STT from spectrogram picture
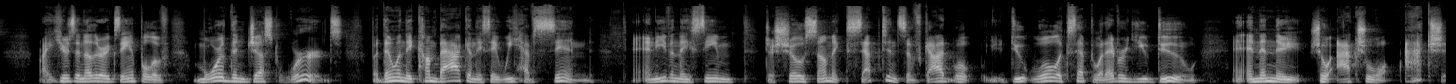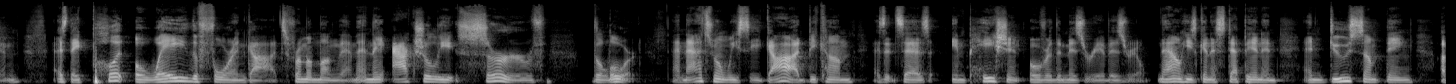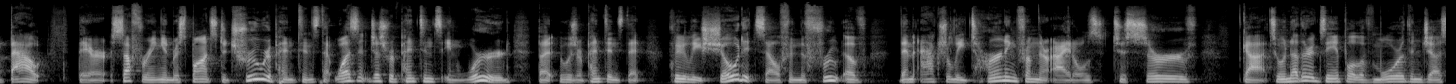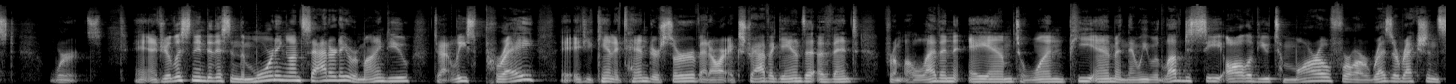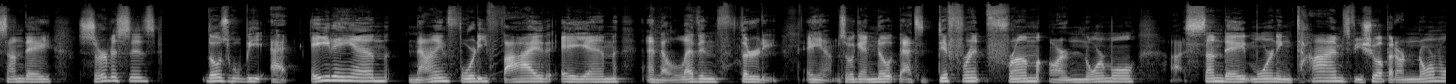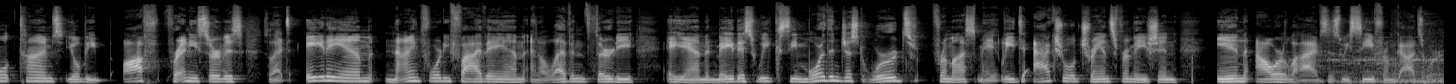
Right? Here's another example of more than just words. But then when they come back and they say, We have sinned, and even they seem to show some acceptance of God, well, do, we'll accept whatever you do. And then they show actual action as they put away the foreign gods from among them and they actually serve the Lord. And that's when we see God become, as it says, impatient over the misery of Israel. Now he's going to step in and, and do something about their suffering in response to true repentance that wasn't just repentance in word, but it was repentance that clearly showed itself in the fruit of them actually turning from their idols to serve God. So, another example of more than just words. And if you're listening to this in the morning on Saturday, remind you to at least pray if you can't attend or serve at our extravaganza event from 11 a.m. to 1 p.m. And then we would love to see all of you tomorrow for our Resurrection Sunday services. Those will be at 8 a.m., 9:45 a.m., and 11:30 a.m. So again, note that's different from our normal uh, Sunday morning times. If you show up at our normal times, you'll be off for any service. So that's 8 a.m., 9:45 a.m., and 11:30 a.m. And may this week see more than just words from us. May it lead to actual transformation in our lives as we see from God's word.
